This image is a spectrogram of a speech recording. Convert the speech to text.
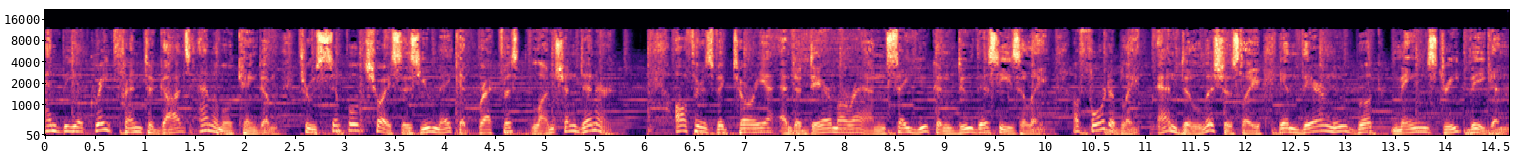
and be a great friend to God's animal kingdom through simple choices you make at breakfast, lunch, and dinner? Authors Victoria and Adair Moran say you can do this easily, affordably, and deliciously in their new book, Main Street Vegan.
